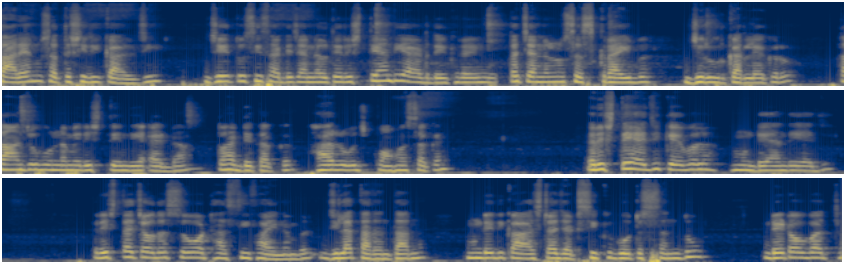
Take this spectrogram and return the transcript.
ਸਾਰਿਆਂ ਨੂੰ ਸਤਿ ਸ਼੍ਰੀ ਅਕਾਲ ਜੀ। ਜੇ ਤੁਸੀਂ ਸਾਡੇ ਚੈਨਲ ਤੇ ਰਿਸ਼ਤਿਆਂ ਦੀ ਐਡ ਦੇਖ ਰਹੇ ਹੋ, ਤਾਂ ਚੈਨਲ ਨੂੰ ਸਬਸਕ੍ਰਾਈਬ ਜ਼ਰੂਰ ਕਰ ਲਿਆ ਕਰੋ, ਤਾਂ ਜੋ ਉਹ ਨਵੇਂ ਰਿਸ਼ਤਿਆਂ ਦੀਆਂ ਐਡਾਂ ਤੁਹਾਡੇ ਤੱਕ ਹਰ ਰੋਜ਼ ਪਹੁੰਚ ਸਕਣ। ਰਿਸ਼ਤੇ ਹੈ ਜੀ ਕੇਵਲ ਮੁੰਡਿਆਂ ਦੇ ਹੈ ਜੀ। ਰਿਸ਼ਤਾ 1488 ਫਾਈਲ ਨੰਬਰ, ਜ਼ਿਲ੍ਹਾ ਤਰਨਤਾਰਨ, ਮੁੰਡੇ ਦੀ ਕਾਸਟ ਹੈ ਜੱਟ ਸਿੱਖ ਗੋਤ Sandhu. Date of birth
